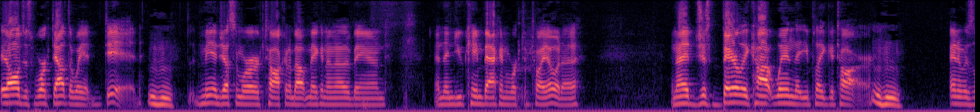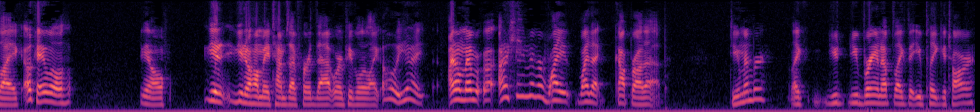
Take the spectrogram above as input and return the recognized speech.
it all just worked out the way it did. hmm Me and Justin were talking about making another band, and then you came back and worked at Toyota, and I had just barely caught wind that you played guitar, hmm and it was like, okay, well, you know, you you know how many times I've heard that where people are like, oh yeah, I don't remember, I can't remember why why that got brought up. Do you remember? Like you you bringing up like that you played guitar?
